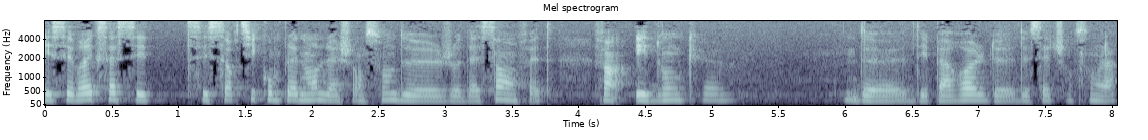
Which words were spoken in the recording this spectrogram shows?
Et c'est vrai que ça, c'est c'est sorti complètement de la chanson de Jodassin en fait. Enfin, et donc euh, de, des paroles de, cette chanson-là.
